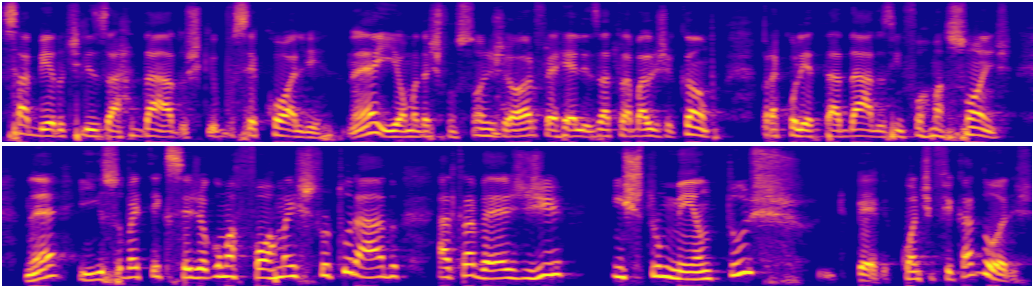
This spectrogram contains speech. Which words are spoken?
saber utilizar dados que você colhe, né? e é uma das funções de geógrafo, é realizar trabalhos de campo para coletar dados, informações, né? e isso vai ter que ser de alguma forma estruturado através de instrumentos é, quantificadores.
